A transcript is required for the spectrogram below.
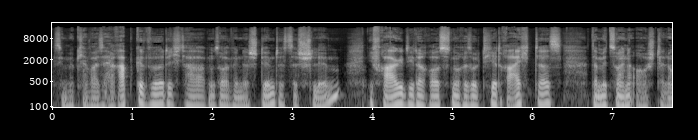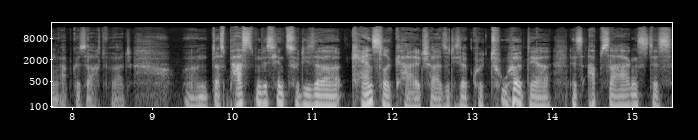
sie möglicherweise herabgewürdigt haben soll. Wenn das stimmt, ist es schlimm. Die Frage, die daraus nur resultiert, reicht das, damit so eine Ausstellung abgesagt wird? Und das passt ein bisschen zu dieser Cancel Culture, also dieser Kultur der, des Absagens, des,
